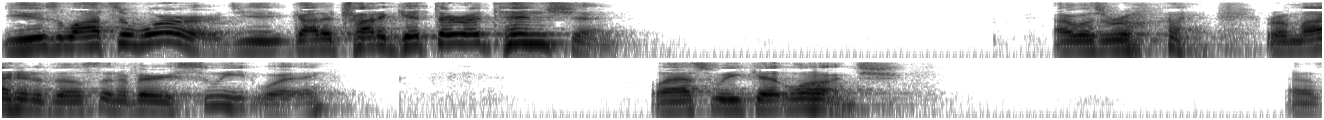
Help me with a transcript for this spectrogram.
use lots of words. You gotta try to get their attention. I was re- reminded of this in a very sweet way last week at lunch. As,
